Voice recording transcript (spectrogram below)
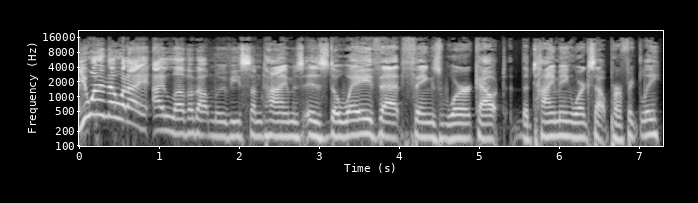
you want to know what I, I love about movies sometimes is the way that things work out, the timing works out perfectly.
